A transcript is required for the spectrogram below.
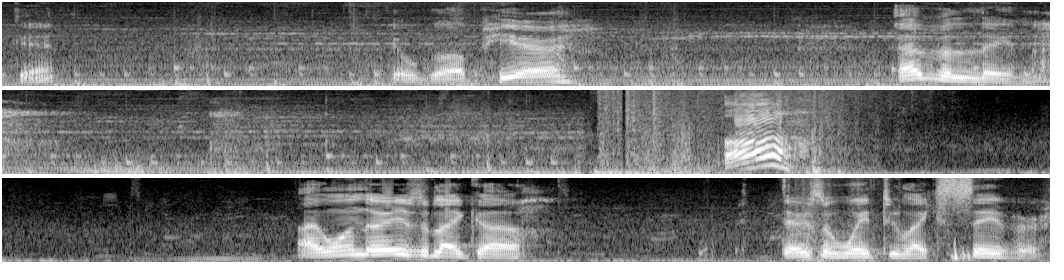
Okay. Okay, we'll go up here. Evelyn. Ah! I wonder is like a there's a way to like save her.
